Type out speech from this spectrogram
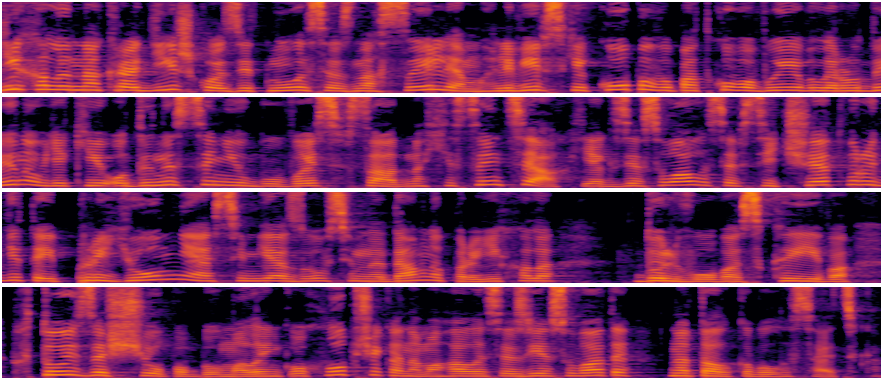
Їхали на крадіжку, зіткнулися з насиллям. Львівські копи випадково виявили родину, в якій один із синів був весь в саднах і синцях. Як з'ясувалося, всі четверо дітей прийомні, а сім'я зовсім недавно переїхала до Львова з Києва. Хто і за що побив маленького хлопчика, намагалася з'ясувати Наталка Волосацька.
